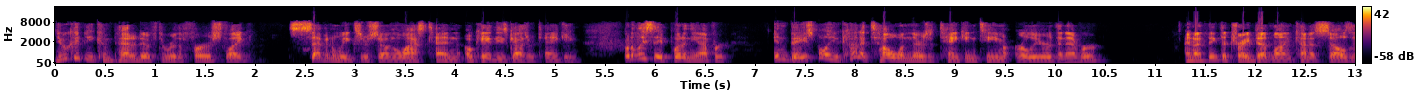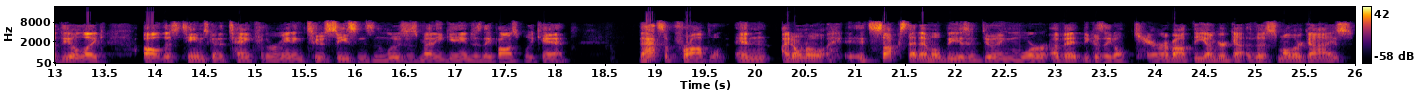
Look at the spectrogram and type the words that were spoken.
You could be competitive through the first like seven weeks or so. In the last 10, okay, these guys are tanking, but at least they put in the effort. In baseball, you kind of tell when there's a tanking team earlier than ever. And I think the trade deadline kind of sells the deal like, oh, this team's going to tank for the remaining two seasons and lose as many games as they possibly can. That's a problem. And I don't know. It sucks that MLB isn't doing more of it because they don't care about the younger, the smaller guys.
